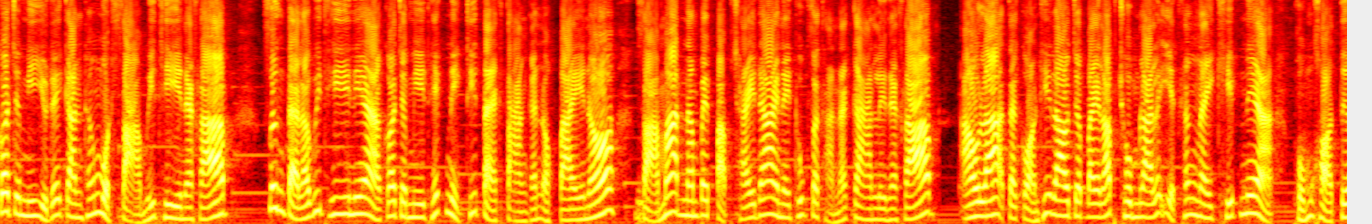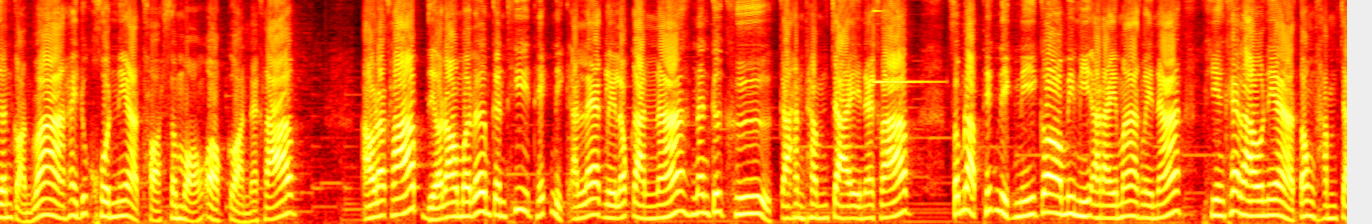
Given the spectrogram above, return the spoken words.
ก็จะมีอยู่ด้วยกันทั้งหมด 3 วิธีนะครับ ซึ่งแต่ละวิธีเนี่ยก็จะมีเทคนิคที่แตกต่างกันออกไปเนาะสามารถนำไปปรับใช้ได้ในทุกสถานการณ์เลยนะครับ เอาละแต่ก่อนที่เราจะไปรับชมรายละเอียดข้างในคลิปเนี่ย ผมขอเตือนก่อนว่าให้ทุกคนเนี่ยถอดสมองออกก่อนนะครับ เอาละครับ เดี๋ยวเรามาเริ่มกันที่เทคนิคอันแรกเลยแล้วกันนะ นั่นก็คือการทำใจนะครับ สำหรับเทคนิคนี้ก็ไม่มีอะไรมากเลยนะ เพียงแค่เราเนี่ยต้องทำใจ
